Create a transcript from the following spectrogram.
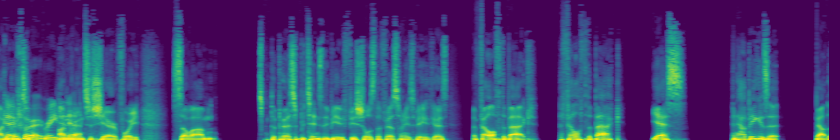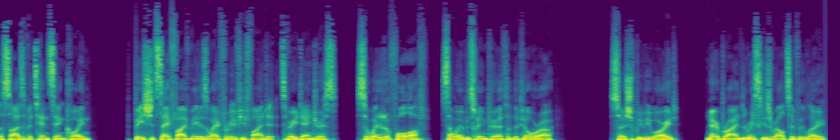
I'm Go going for to it. Read I'm it going out. to share it for you. So um, the person pretends to be the official is the first one he speaks. He goes, "It fell off the back. It fell off the back. Yes. And how big is it? About the size of a ten cent coin. But you should stay five meters away from it if you find it. It's very dangerous. So where did it fall off? Somewhere between Perth and the Pilbara. So should we be worried? No, Brian. The risk is relatively low.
